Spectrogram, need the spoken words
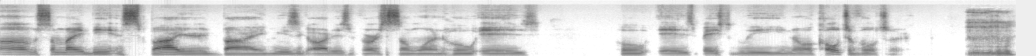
um somebody being inspired by music artists versus someone who is who is basically, you know, a culture vulture. Mhm.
